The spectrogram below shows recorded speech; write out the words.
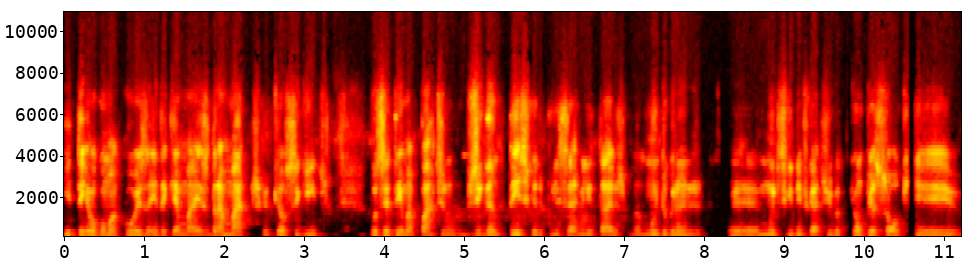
E tem alguma coisa ainda que é mais dramática, que é o seguinte: você tem uma parte gigantesca de policiais militares, muito grande, é, é, muito significativa, que é um pessoal que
